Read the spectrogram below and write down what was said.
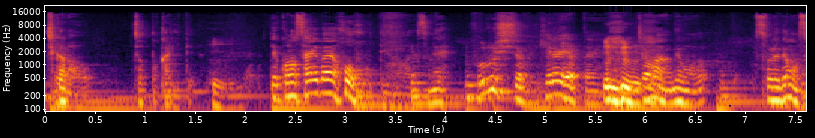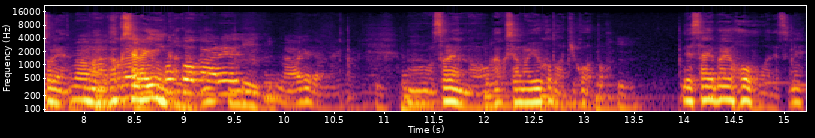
力をちょっと借りて。うんでこの栽培方法っていうのはですね。フルシチョ嫌いやったんや。うん。じゃあ。まあでもそれでもソ連、まあまあ、学者がいいんかここがあれうんなわけではないうん、ソ連の学者の言うことを聞こうと。うん。で栽培方法はですね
